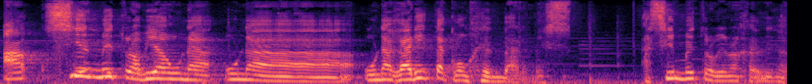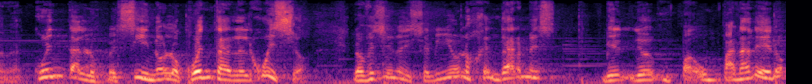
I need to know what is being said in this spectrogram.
A 100 metros había una, una, una garita con gendarmes. A 100 metros había una garita. Cuentan los vecinos, lo cuentan en el juicio. Los vecinos dicen: vinieron los gendarmes, un panadero,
